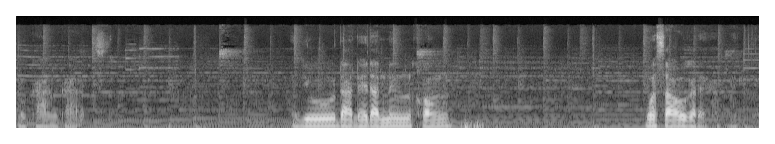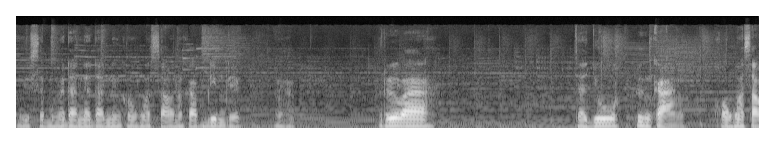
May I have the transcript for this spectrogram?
ตัวกลางก็อยู่ด้านใดด้านหนึ่งของ หัวเสาก็ได้ครับอยู่เสมอด้านใดด้านหนึ่งของหัวเสานะครับริมเหล็กนะครับ หรือว่าจะอยู่ครึ่งกลางของหัวเสา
